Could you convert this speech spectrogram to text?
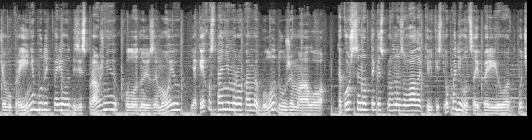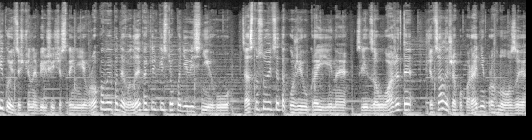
що в Україні будуть періоди зі справжньою холодною зимою, яких останніми роками було дуже мало. Також синоптики спрогнозували кількість опадів у цей період. Очікується, що на більшій частині Європи випаде велика кількість опадів і снігу. Це стосується також і України. Слід зауважити, що це лише попередні прогнози,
